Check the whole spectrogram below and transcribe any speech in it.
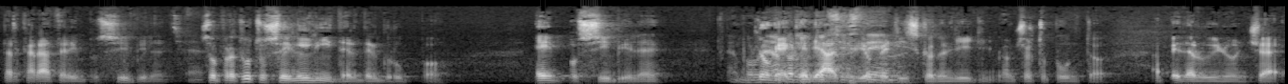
dal carattere impossibile, certo. soprattutto se il leader del gruppo è impossibile, è non è che gli altri gli obbediscono, gli, a un certo punto appena lui non c'è.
